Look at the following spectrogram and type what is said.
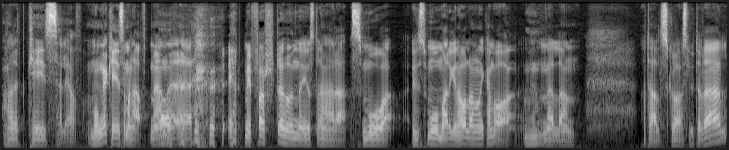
Jag hade ett case, eller jag har många case har man haft, men Ja. eh, ett med första hunden, just den här små, hur små marginalerna kan vara mellan att allt ska sluta väl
